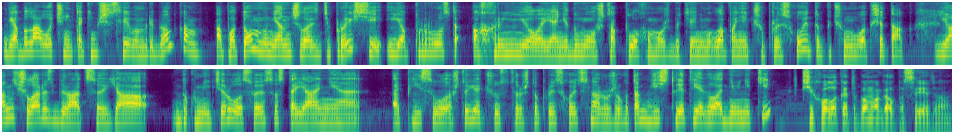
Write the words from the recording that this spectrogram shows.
Я была очень таким счастливым ребенком, а потом у меня началась депрессия, и я просто охренела. Я не думала, что так плохо может быть. Я не могла понять, что происходит и почему вообще так. Я начала разбираться, я документировала свое состояние, описывала, что я чувствую, что происходит снаружи. Вот так 10 лет я вела дневники. Психолог это помогал, посоветовал?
